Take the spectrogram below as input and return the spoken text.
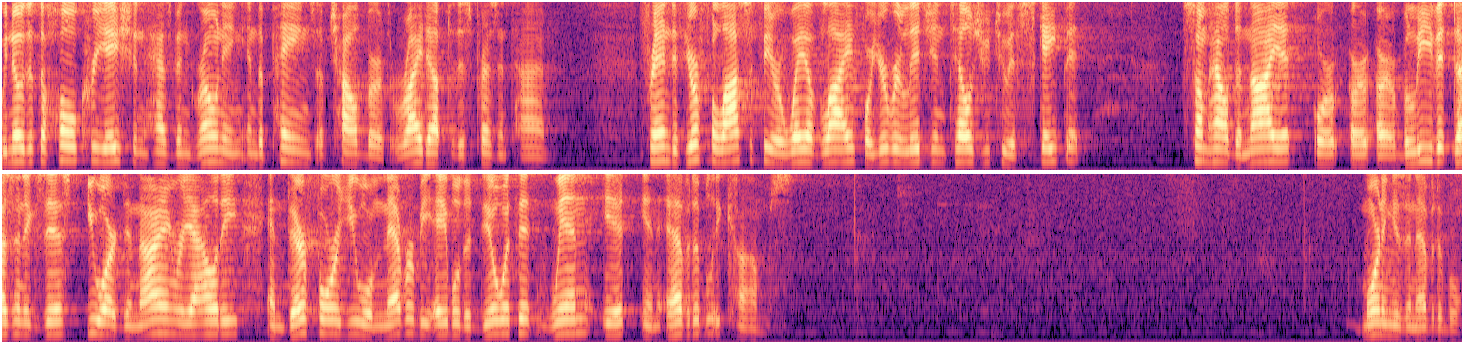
we know that the whole creation has been groaning in the pains of childbirth right up to this present time. Friend, if your philosophy or way of life or your religion tells you to escape it, somehow deny it or, or, or, believe it doesn't exist, you are denying reality, and therefore you will never be able to deal with it when it inevitably comes. Mourning is inevitable.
